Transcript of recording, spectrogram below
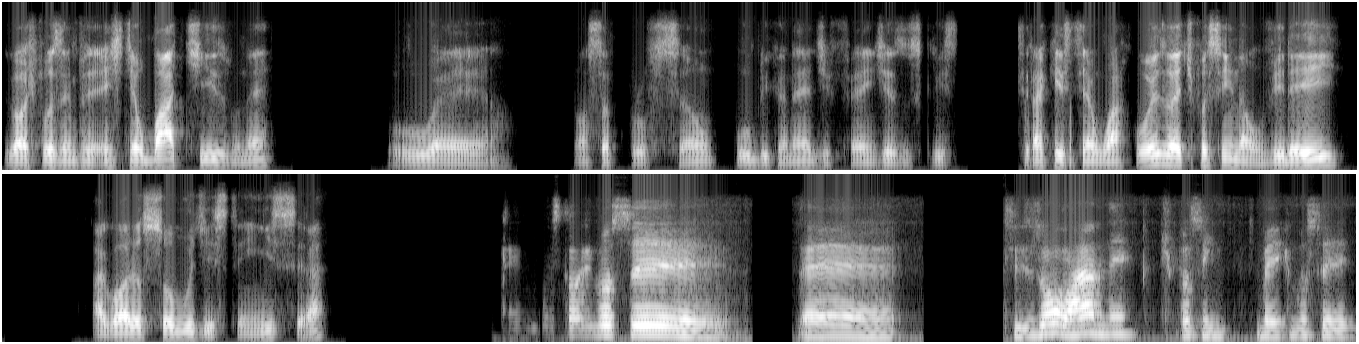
igual por exemplo a gente tem o batismo, né? Ou é nossa profissão pública, né? De fé em Jesus Cristo. Será que eles têm alguma coisa ou é tipo assim, não, virei, agora eu sou budista? Tem isso, será? É questão de você é, se isolar, né? Tipo assim, meio que você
